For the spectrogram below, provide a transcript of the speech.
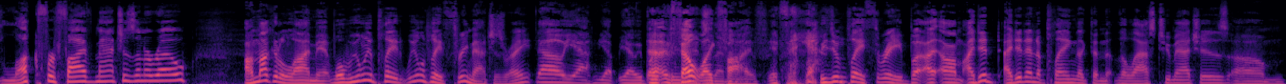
luck for five matches in a row. I'm not gonna lie, man. Well, we only played we only played three matches, right? Oh yeah, yep, yeah. We Uh, played it felt like five. It, yeah. we did play three, but I um I did I did end up playing like the the last two matches um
